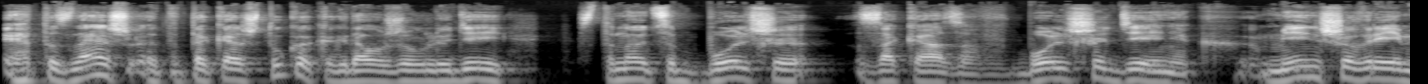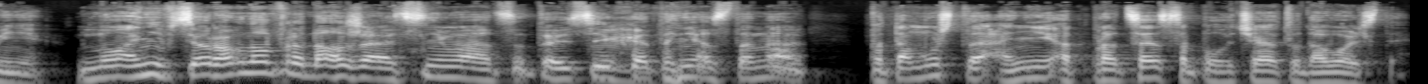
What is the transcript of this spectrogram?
Это, знаешь, это такая штука, когда уже у людей становится больше заказов, больше денег, меньше времени, но они все равно продолжают сниматься, то есть их это не останавливает, потому что они от процесса получают удовольствие.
